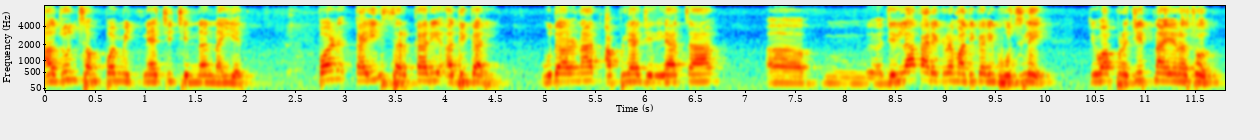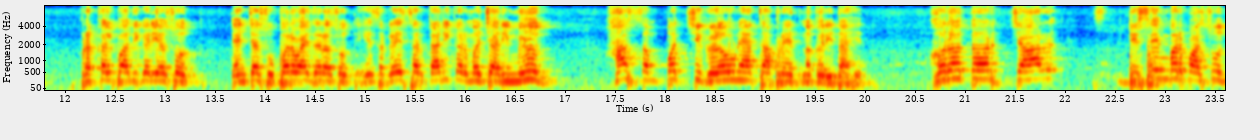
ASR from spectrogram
अजून संप मिटण्याची चिन्ह नाही आहेत पण काही सरकारी अधिकारी उदाहरणार्थ आपल्या जिल्ह्याचा जिल्हा कार्यक्रम अधिकारी भोसले किंवा प्रजित नायर असोत प्रकल्प अधिकारी असोत त्यांच्या सुपरवायझर असोत हे सगळे सरकारी कर्मचारी मिळून हा संप चिघळवण्याचा प्रयत्न करीत आहेत. खरं तर चार डिसेंबरपासून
